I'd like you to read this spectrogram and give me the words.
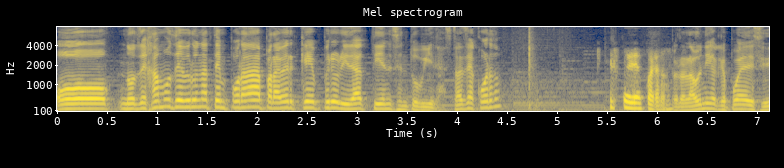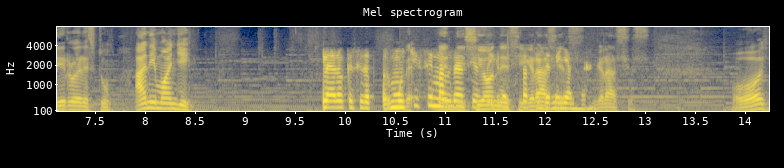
o nos dejamos de ver una temporada para ver qué prioridad tienes en tu vida. ¿Estás de acuerdo? Estoy de acuerdo. Pero la única que puede decidirlo eres tú. Ánimo, Angie. Claro que sí, doctor. Muchísimas gracias. Bendiciones y gracias. Gracias. Hoy,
